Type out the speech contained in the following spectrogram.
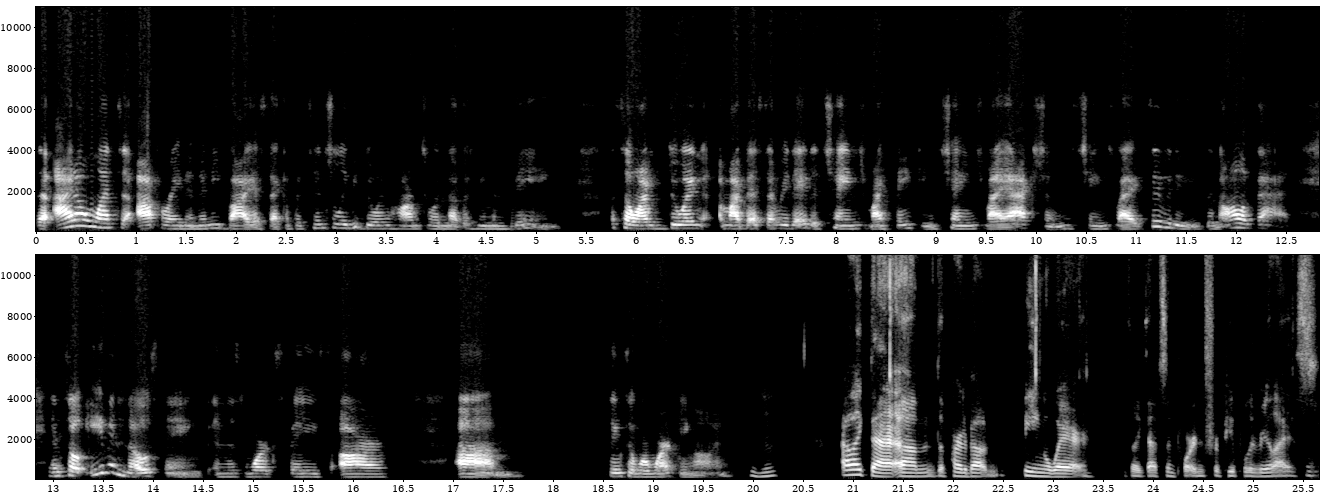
that I don't want to operate in any bias that could potentially be doing harm to another human being. So I'm doing my best every day to change my thinking, change my actions, change my activities, and all of that. And so even those things in this workspace are um, things that we're working on. Mm-hmm. I like that. Um, the part about being aware. Like that's important for people to realize.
